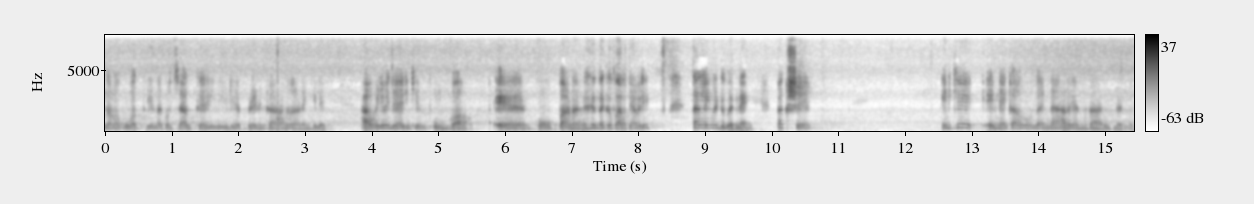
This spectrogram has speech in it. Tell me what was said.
നമുക്ക് വർക്ക് ചെയ്യുന്ന കുറച്ച് ആൾക്കാർ ഈ വീഡിയോ എപ്പോഴേലും കാണുകയാണെങ്കിൽ അവർ വിചാരിക്കും ഉവ്വ കോപ്പാണ് എന്നൊക്കെ പറഞ്ഞ് അവർ തള്ളി വിടും എന്നെ. പക്ഷേ എനിക്ക് എന്നേക്കാൾ കൂടുതൽ എന്നെ അറിയുന്നത് ആരുമില്ലല്ലോ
